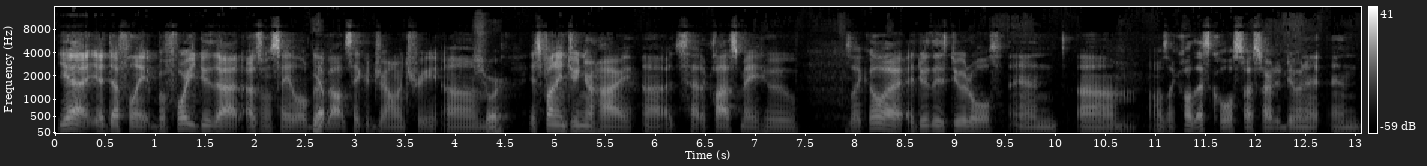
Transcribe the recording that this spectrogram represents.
Yeah, yeah, definitely. Before you do that, I just want to say a little bit yep. about sacred geometry. Um, sure. It's funny in junior high, uh, I just had a classmate who was like, "Oh, I, I do these doodles," and um, I was like, "Oh, that's cool." So I started doing it, and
